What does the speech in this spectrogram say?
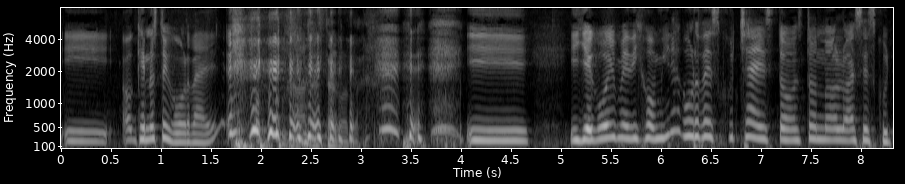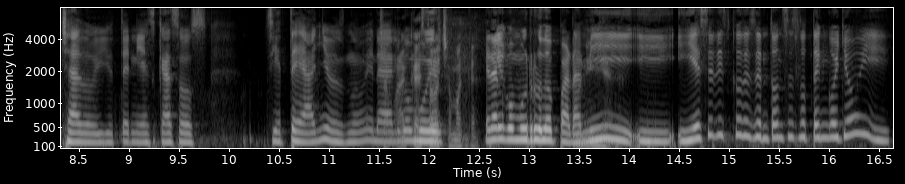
Y, aunque no estoy gorda, ¿eh? y, y llegó y me dijo, mira gorda, escucha esto, esto no lo has escuchado. Y yo tenía escasos siete años, ¿no? Era Chamaca, algo muy, era algo muy rudo para Muy mí y, y ese disco desde entonces lo tengo yo y,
